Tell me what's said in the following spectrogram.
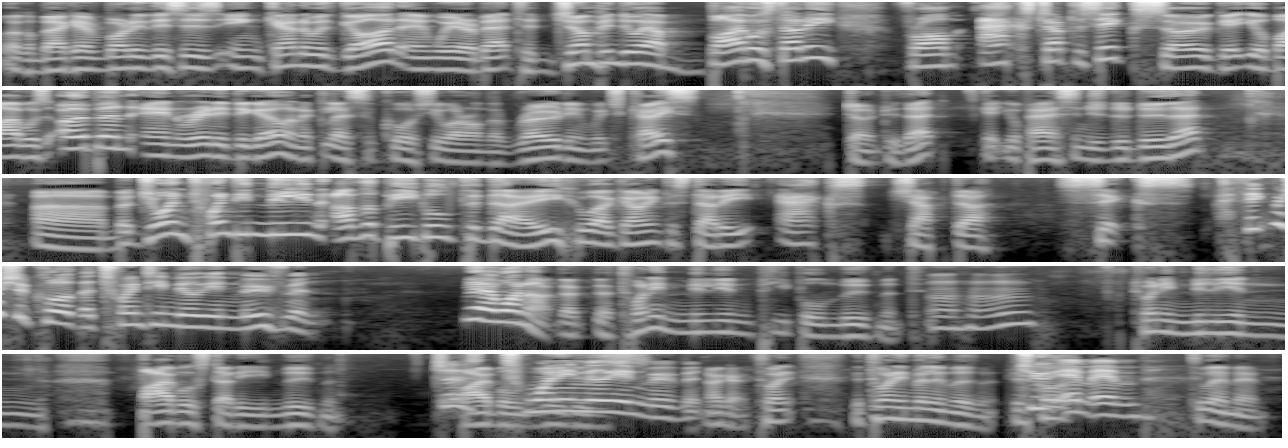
Welcome back, everybody. This is Encounter with God, and we're about to jump into our Bible study from Acts chapter 6. So get your Bibles open and ready to go, unless, of course, you are on the road, in which case, don't do that. Get your passenger to do that. Uh, but join 20 million other people today who are going to study Acts chapter 6. I think we should call it the 20 million movement. Yeah, why not? The, the 20 million people movement. Mm-hmm. 20 million Bible study movement. Just Bible 20 readers. million movement. Okay, 20, the 20 million movement. Just 2 call it- mm. 2mm.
